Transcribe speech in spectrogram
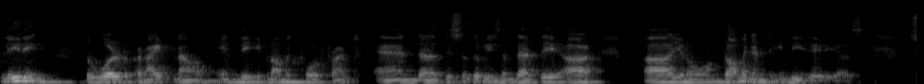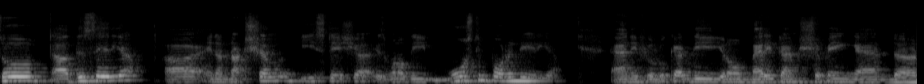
leading the world right now in the economic forefront. And uh, this is the reason that they are, uh, you know, dominant in these areas. So uh, this area, uh, in a nutshell, East Asia is one of the most important area. And if you look at the you know maritime shipping and uh,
